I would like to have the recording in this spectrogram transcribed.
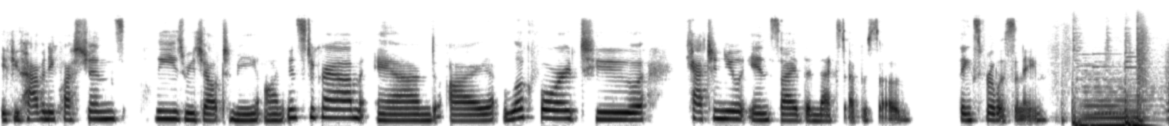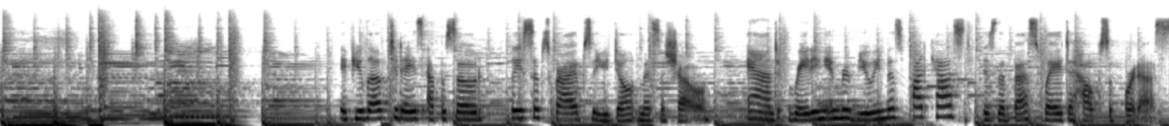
If you have any questions, please reach out to me on Instagram. And I look forward to catching you inside the next episode. Thanks for listening. If you loved today's episode, please subscribe so you don't miss a show. And rating and reviewing this podcast is the best way to help support us.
